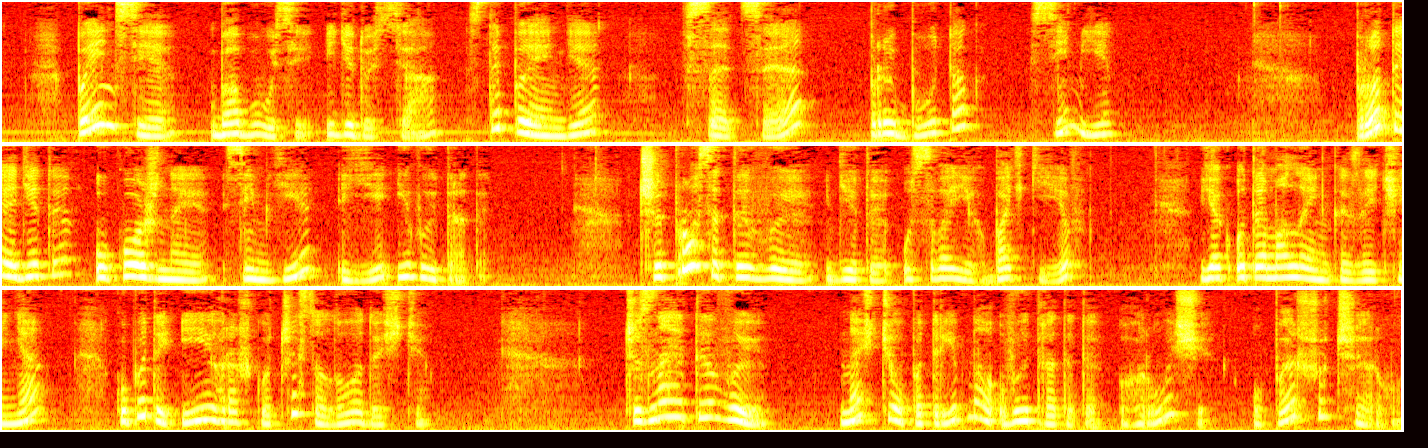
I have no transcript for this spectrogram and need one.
пенсії бабусі і дідуся, стипендія все це прибуток сім'ї. Проте, діти, у кожної сім'ї є і витрати. Чи просите ви, діти, у своїх батьків, як у те маленьке зайчиня, купити іграшку чи солодощі? Чи знаєте ви, на що потрібно витратити гроші у першу чергу?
